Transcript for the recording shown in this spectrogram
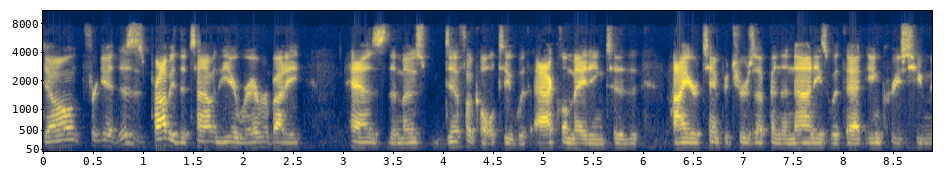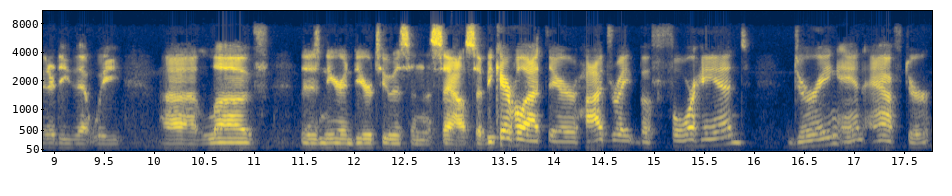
don't forget this is probably the time of the year where everybody has the most difficulty with acclimating to the higher temperatures up in the 90s with that increased humidity that we uh, love that is near and dear to us in the South. So be careful out there. Hydrate beforehand, during, and after.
